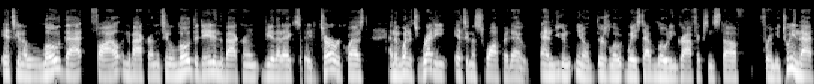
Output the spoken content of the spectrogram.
it's going to load that file in the background. It's going to load the data in the background via that xhr request. And then when it's ready it's going to swap it out. And you can you know there's lo- ways to have loading graphics and stuff for in between that.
